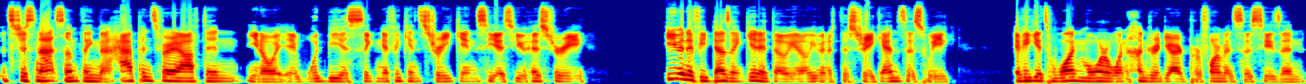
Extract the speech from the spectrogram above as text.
it's just not something that happens very often. You know, it, it, would be a significant streak in CSU history. Even if he doesn't get it, though, you know, even if the streak ends this week, if he gets one more 100 yard performance this season,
